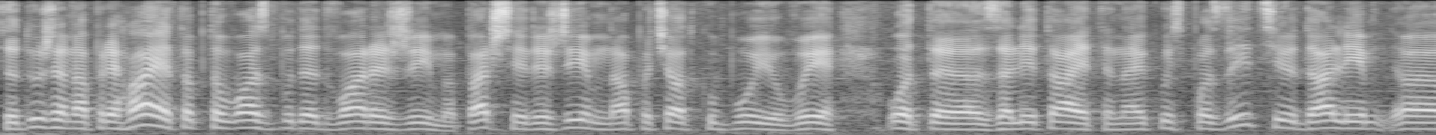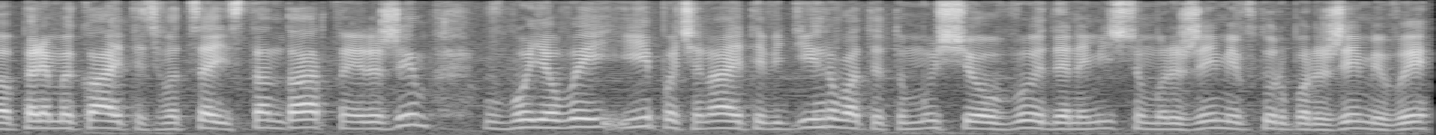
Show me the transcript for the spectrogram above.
Це дуже напрягає, тобто у вас буде два режими. Перший режим на початку бою ви от е, залітаєте на якусь позицію, далі е, перемикаєтесь в оцей стандартний режим в бойовий і починаєте відігрувати, тому що в динамічному режимі, в турборежимі ви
